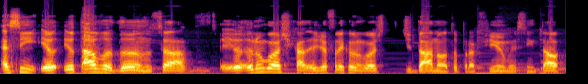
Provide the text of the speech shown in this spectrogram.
Assim, eu, eu tava dando, sei lá, eu, eu não gosto de. Eu já falei que eu não gosto de dar nota pra filme, assim tal.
